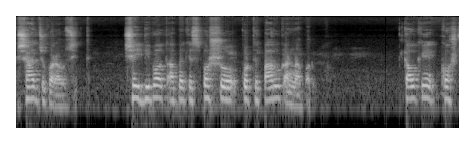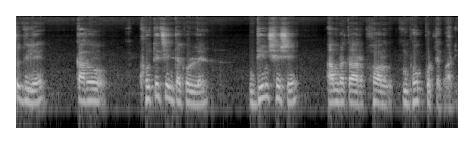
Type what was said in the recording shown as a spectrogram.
সাহায্য করা উচিত। সেই বিপদ আপনাকে স্পর্শ করতে পারুক আর না পারুক। কাউকে কষ্ট দিলে, কারও ক্ষতি চিন্তা করলে, দিন শেষে আমরা তার ফল ভোগ করতে পারি।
